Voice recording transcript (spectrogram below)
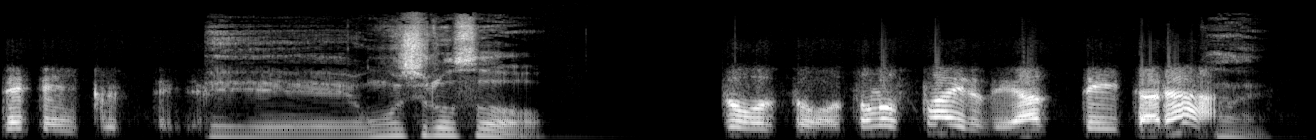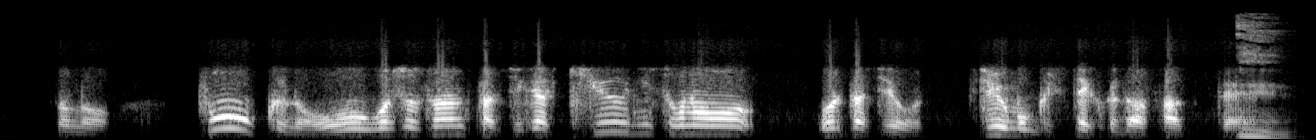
出ていくっていうへえ、面白そそうそうそのスタイルでやっていたら、う。はい。そのフォークの大御所さんたちが急にその俺たちを注目してくださって、ええ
